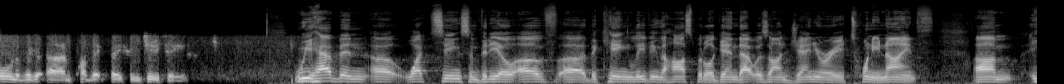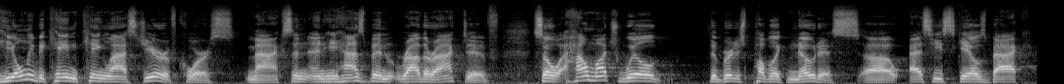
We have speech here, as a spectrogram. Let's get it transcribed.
all of the um, public-facing duties. We have been uh, watch, seeing some video of uh, the king leaving the hospital. Again, that was on January 29th. Um, he only became king last year, of course, Max, and, and he has been rather active. So, how much will the British public notice uh, as he scales back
